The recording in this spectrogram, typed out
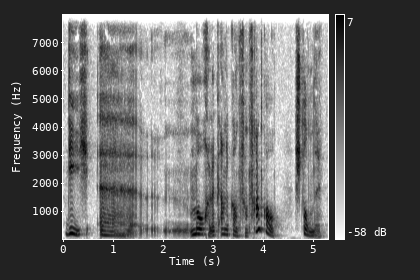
die uh, mogelijk aan de kant van Franco stonden.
